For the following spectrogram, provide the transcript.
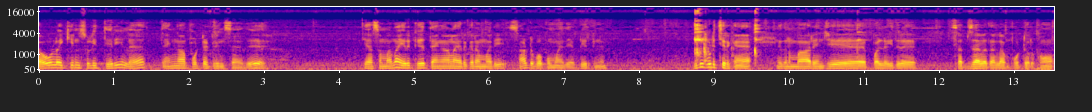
எவ்வளோக்குன்னு சொல்லி தெரியல. தேங்காய் போட்ட ட்ரிங்க்ஸ் அது. வித்தியாசமாக தான் இருக்குது தேங்காய்லாம் இருக்கிற மாதிரி. சாப்பிட்டு பார்ப்போமா இது எப்படி இருக்குன்னு. இது குடிச்சிருக்கேன். இது நம்ம ஆரஞ்சு பல் இது சப்ஜா விதெல்லாம் போட்டுருக்கோம்.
